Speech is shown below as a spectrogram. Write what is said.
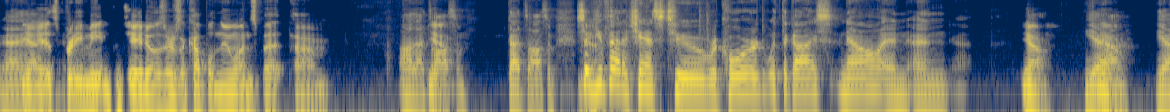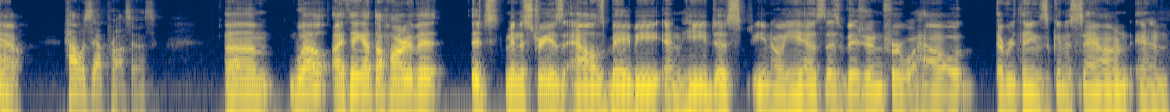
Yeah, yeah, it's pretty meat and potatoes. There's a couple new ones, but um, Oh, that's Yeah. awesome. That's awesome. So Yeah. you've had a chance to record with the guys now, and and yeah. yeah, yeah. Yeah. Yeah. How was that process? Um, well, I think at the heart of it, it's ministry is Al's baby, and he just, you know, he has this vision for how everything's going to sound, and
